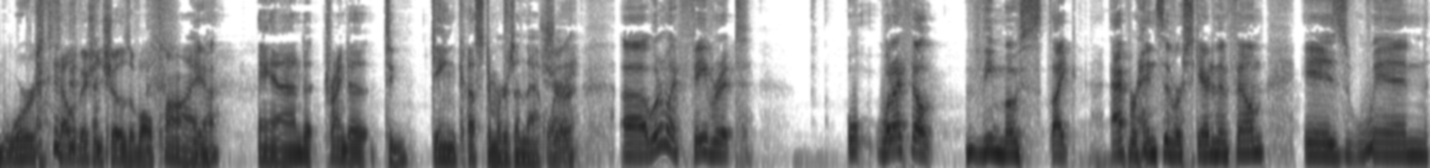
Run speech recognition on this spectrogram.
the worst television shows of all time, Yeah. and trying to to gain customers in that Sure. way. Uh, one of my favorite, what I felt the most like apprehensive or scared in the film is when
